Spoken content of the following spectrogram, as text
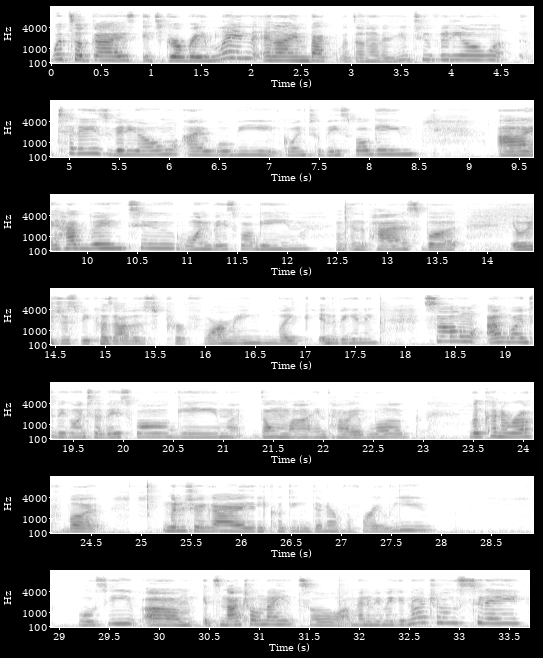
what's up guys? It's girl Raylin and I am back with another YouTube video. Today's video, I will be going to a baseball game. I have been to one baseball game in the past, but it was just because I was performing like in the beginning. So I'm going to be going to a baseball game. Don't mind how I look. Look kind of rough, but I'm going to show you guys cooking dinner before I leave we'll see. Um it's nacho night so i'm gonna be making nachos today.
